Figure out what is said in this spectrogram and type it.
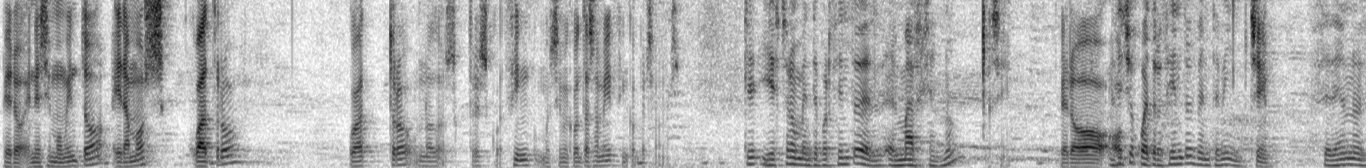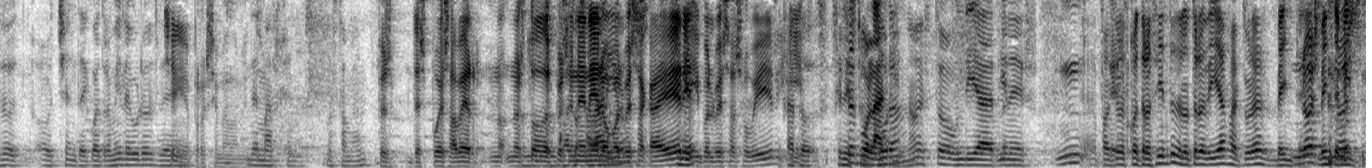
pero en ese momento éramos cuatro, cuatro, uno, dos, tres, cuatro, cinco, si me cuentas a mí, cinco personas. ¿Qué? Y esto era un 20% el, el margen, ¿no? Sí, pero... Has dicho 420.000. Sí, Serían unos 84.000 euros de, sí, aproximadamente. de margen. No está mal. Pues después, a ver, no, no es todo, después en enero salarios, vuelves a caer sí. y vuelves a subir. y- Exacto. Sin Esto es volátil, ¿no? Esto un día tienes Mm, facturas 400, el otro día facturas 20. No es, 20.000. no es-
